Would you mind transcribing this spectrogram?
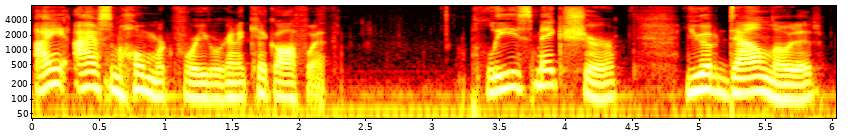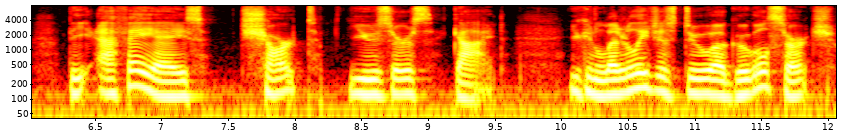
I, I have some homework for you we're going to kick off with. Please make sure you have downloaded the FAA's chart User's Guide. You can literally just do a Google search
